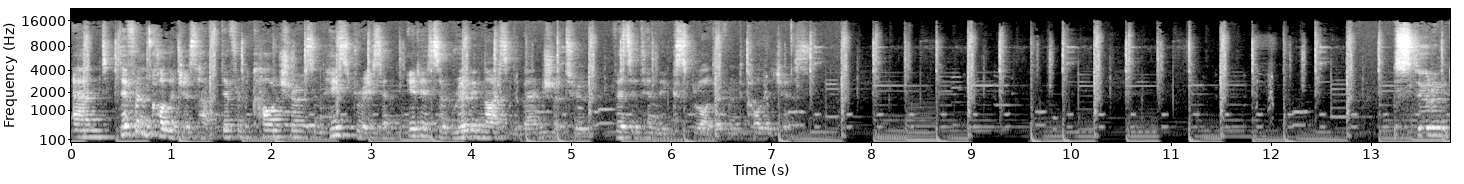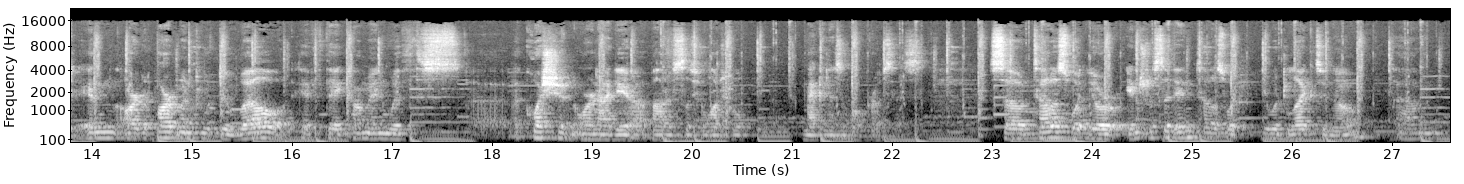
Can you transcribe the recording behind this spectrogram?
and different colleges have different cultures and histories and it is a really nice adventure to visit and explore different colleges. A student in our department would do well if they come in with uh, a question or an idea about a sociological mechanism or process. So tell us what you're interested in, tell us what you would like to know. Um,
